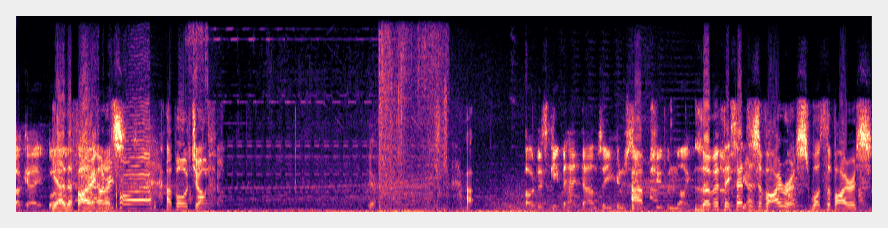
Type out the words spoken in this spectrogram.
Okay. Well, yeah, they're firing on us. fire! Aboard jump. I'll just keep the head down so you can shoot, Um, shoot them like. Lum, if they sent Yeah. us a virus, what's the virus?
